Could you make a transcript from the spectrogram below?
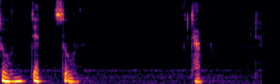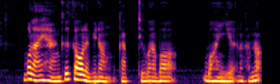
070 ครับบ่หลายหางคือเก่าเลยพี่น้องครับ ถือว่าบ่บ่ให้เยอะนะครับเนาะ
